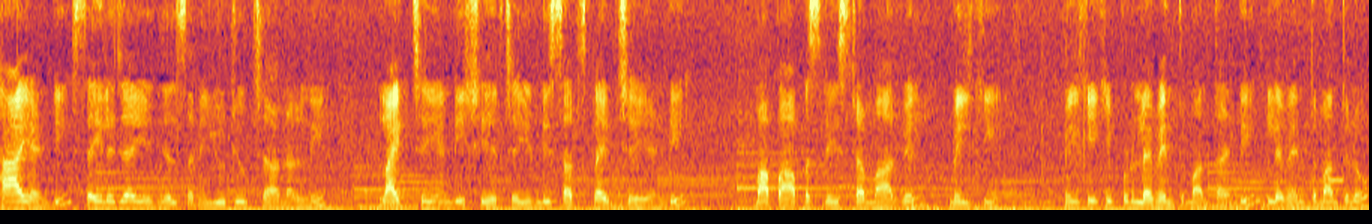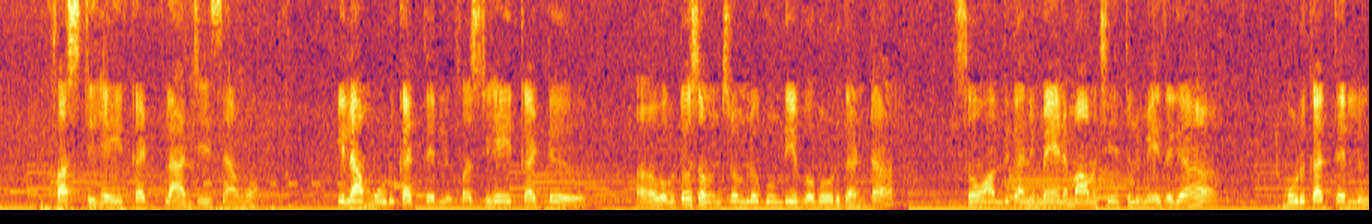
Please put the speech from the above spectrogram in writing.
హాయ్ అండి. శైలజ ఏంజల్స్ అనే యూట్యూబ్ ఛానల్ని లైక్ చేయండి షేర్ చేయండి సబ్స్క్రైబ్ చేయండి. మా పాప శ్రేష్ట మార్వెల్ మిల్కీ. మిల్కీకి ఇప్పుడు లెవెన్త్ మంత్ అండి. లెవెన్త్ మంత్లో ఫస్ట్ హెయిర్ కట్ ప్లాన్ చేశాము. ఇలా మూడు కత్తెర్లు ఫస్ట్ హెయిర్ కట్ ఒకటో సంవత్సరంలో గుండు ఇవ్వకూడదంట. సో అందుకని మేనమామ చేతుల మీదుగా మూడు కత్తెర్లు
